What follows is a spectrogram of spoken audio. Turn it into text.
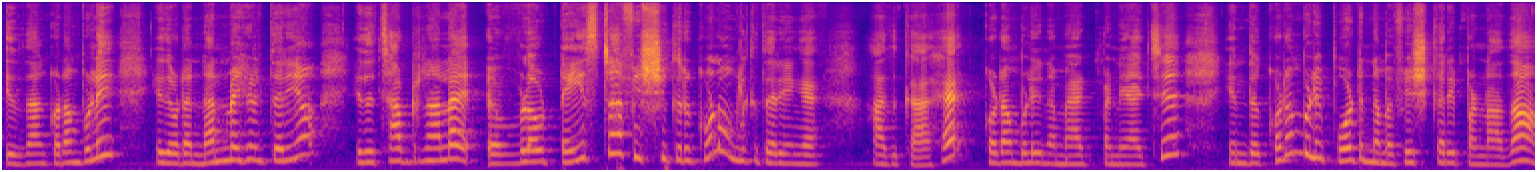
இதுதான் குடம்புளி. இதோட நன்மைகள் தெரியும். இது சாப்பிட்றதுனால எவ்வளோ டேஸ்ட்டாக ஃபிஷ்ஷுக்கு இருக்கும்னு உங்களுக்கு தெரியுங்க. அதுக்காக குடம்புளி நம்ம ஆட் பண்ணியாச்சு. இந்த குடம்புளி போட்டு நம்ம ஃபிஷ் கறி பண்ணாதான்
